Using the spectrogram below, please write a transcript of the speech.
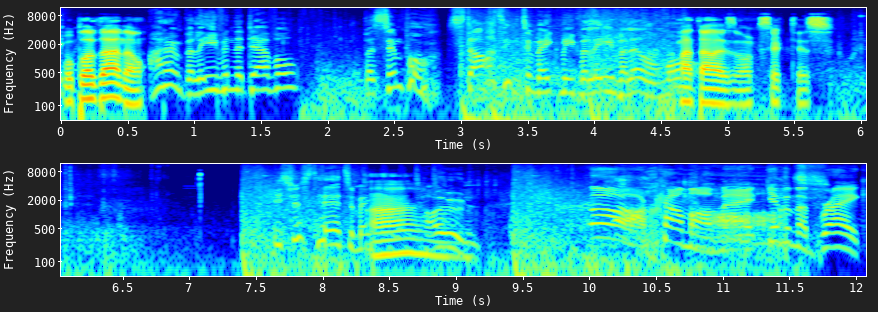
Vou plantar não. I don't believe in the devil, but Simple starting to make me believe a little more. Matar na Smoke, com certeza. He's just here to make Ah. you atone. Oh, come on, mate. Give him a break.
